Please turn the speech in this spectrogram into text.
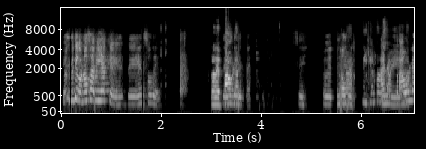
Yo no digo, no sabía que de eso de... Lo de Paula. sí, lo del nombre. Ana Paula,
